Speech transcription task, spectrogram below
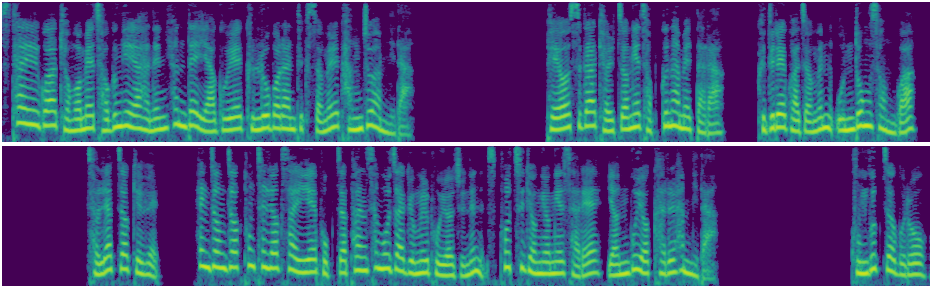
스타일과 경험에 적응해야 하는 현대 야구의 글로벌한 특성을 강조합니다. 베어스가 결정에 접근함에 따라 그들의 과정은 운동성과 전략적 계획, 행정적 통찰력 사이의 복잡한 상호작용을 보여주는 스포츠 경영의 사례 연구 역할을 합니다. 궁극적으로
